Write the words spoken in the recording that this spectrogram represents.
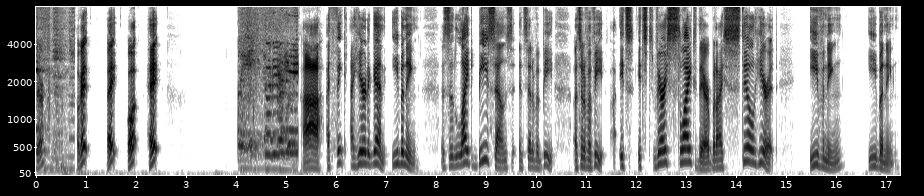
There. Okay. Hey. What? Hey. Ah, I think I hear it again. Evening. It's a light B sounds instead of a B, instead of a V. It's it's very slight there, but I still hear it. Evening, evening.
